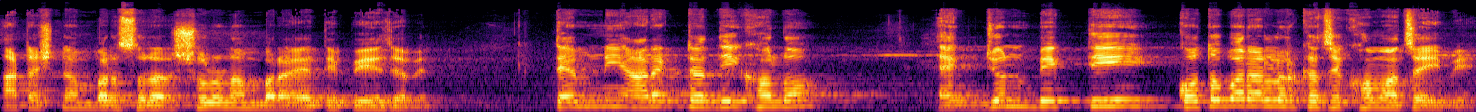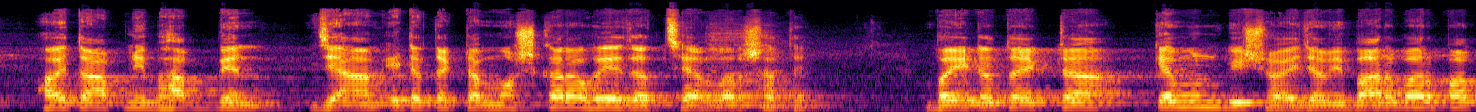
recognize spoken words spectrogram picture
আঠাশ নম্বর, সোরার ষোলো নম্বর আয়াতে পেয়ে যাবেন। তেমনি আরেকটা দিক হলো একজন ব্যক্তি কতবার আল্লাহর কাছে ক্ষমা চাইবে? হয়তো আপনি ভাববেন যে আম, এটা তো একটা মস্কারা হয়ে যাচ্ছে আল্লাহর সাথে, বা এটা তো একটা কেমন বিষয় যে আমি বারবার পাপ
